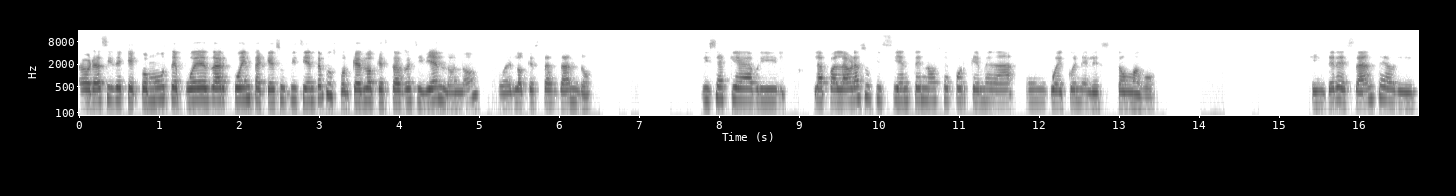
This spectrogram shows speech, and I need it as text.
Ahora sí, de que cómo te puedes dar cuenta que es suficiente, pues porque es lo que estás recibiendo, ¿no? O es lo que estás dando. Dice aquí Abril, la palabra suficiente no sé por qué me da un hueco en el estómago. Qué interesante, Abril.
